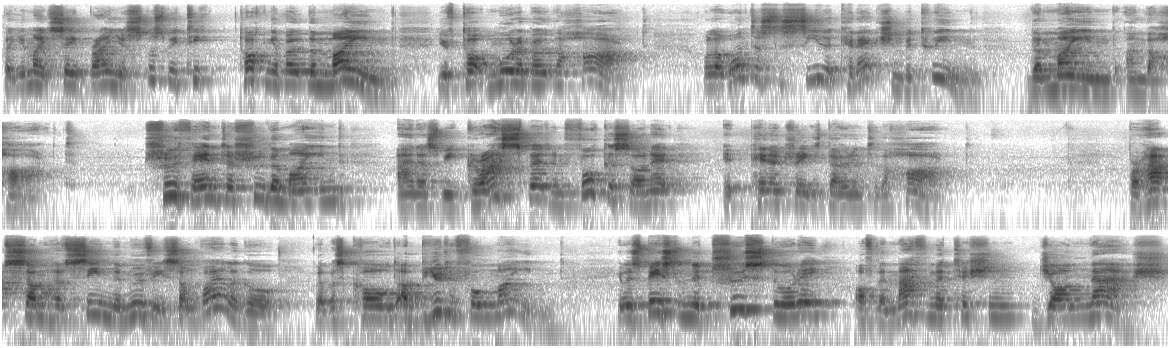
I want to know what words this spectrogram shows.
But you might say, Brian, you're supposed to be talking about the mind. You've talked more about the heart. Well, I want us to see the connection between the mind and the heart. Truth enters through the mind, and as we grasp it and focus on it, it penetrates down into the heart. Perhaps some have seen the movie some while ago that was called A Beautiful Mind. It was based on the true story of the mathematician John Nash.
